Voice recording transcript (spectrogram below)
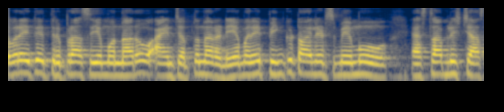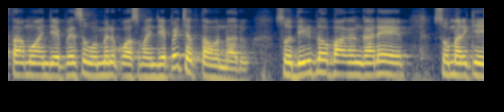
ఎవరైతే త్రిపుర సీఎం ఉన్నారో ఆయన చెప్తున్నారండి ఏమని? పింక్ టాయిలెట్స్ మేము ఎస్టాబ్లిష్ చేస్తాము అని చెప్పేసి ఉమెన్ కోసం అని చెప్పి చెప్తా ఉన్నారు. సో దీంట్లో భాగంగానే సో మనకి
